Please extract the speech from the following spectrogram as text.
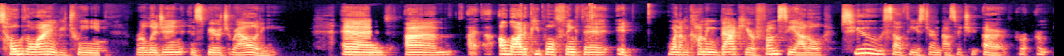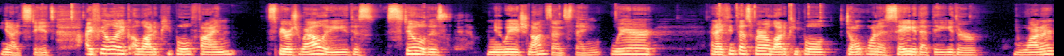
toe the line between religion and spirituality. And um, I, a lot of people think that it when I'm coming back here from Seattle to southeastern Massachusetts, uh, United States, I feel like a lot of people find spirituality this still this new age nonsense thing where and i think that's where a lot of people don't want to say that they either want to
